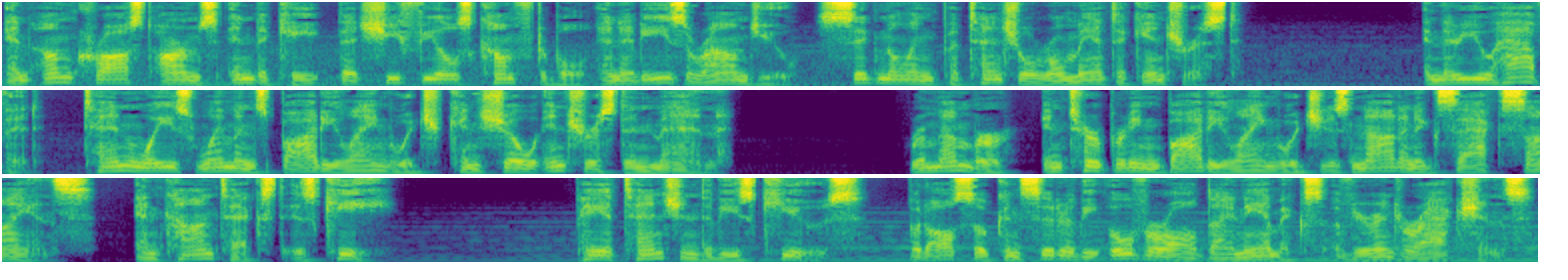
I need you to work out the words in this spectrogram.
and uncrossed arms indicate that she feels comfortable and at ease around you, signaling potential romantic interest. And there you have it 10 ways women's body language can show interest in men. Remember, interpreting body language is not an exact science, and context is key. Pay attention to these cues, but also consider the overall dynamics of your interactions.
